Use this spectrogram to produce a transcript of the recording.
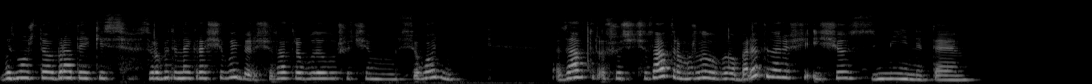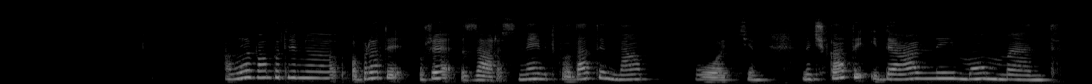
ви зможете обрати якийсь, зробити найкращий вибір, що завтра буде краще, ніж сьогодні. Завтра, що, що завтра, можливо, ви оберете нарешті і щось зміните. Але вам потрібно обрати вже зараз, не відкладати на потім, не чекати ідеальний момент.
